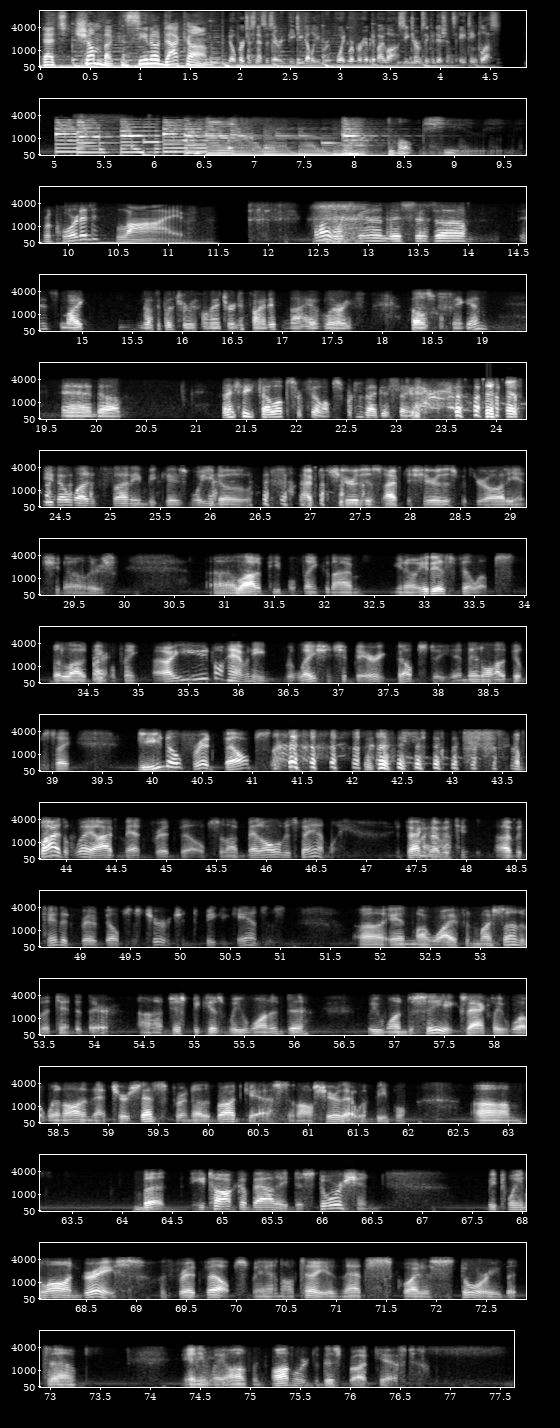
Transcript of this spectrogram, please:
That's chumbacasino.com. No purchase necessary. VGW Group. Void were prohibited by law. See terms and conditions. 18 plus. Talk shoes. Recorded live. Hello, once again, this is uh, it's Mike. Nothing but truth. When I turn to find it, and I have Larry Phelps with me again. And uh, did I say Phillips or Phillips? What did I just say there? you know what? It's funny because well, you know, I have to share this. I have to share this with your audience. You know, there's uh, a lot of people think that I'm. You know, it is Phillips, but a lot of people think uh, you don't have any relationship to Eric Phelps, do you? And then a lot of people say, "Do you know Fred Phelps?" now, by the way, I've met Fred Phelps, and I've met all of his family. In fact, Wow. I've attended I've attended Fred Phelps's church in Topeka, Kansas, uh, and my wife and my son have attended there, uh, just because we wanted to we wanted to see exactly what went on in that church. That's for another broadcast, and I'll share that with people. Um, but you talk about a distortion between law and grace with Fred Phelps, man. I'll tell you that's quite a story. But uh, anyway, onward onward to this broadcast.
